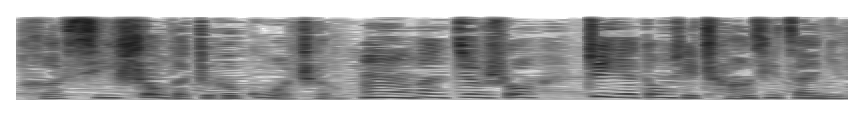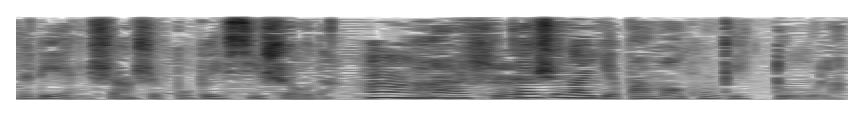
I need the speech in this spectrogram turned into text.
和吸收的这个过程，嗯，那就是说这些东西长期在你的脸上是不被吸收的，嗯，那是。但是呢，也把毛孔给堵了，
